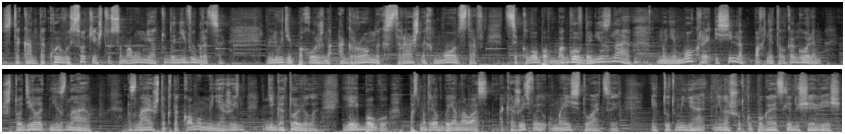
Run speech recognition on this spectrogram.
Стакан такой высокий, что самому мне оттуда не выбраться. Люди похожи на огромных страшных монстров, циклопов, богов, да не знаю. Мне мокро и сильно пахнет алкоголем. Что делать, не знаю. Знаю, что к такому меня жизнь не готовила. Ей-богу, посмотрел бы я на вас, окажись вы в моей ситуации. И тут меня не на шутку пугает следующая вещь.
